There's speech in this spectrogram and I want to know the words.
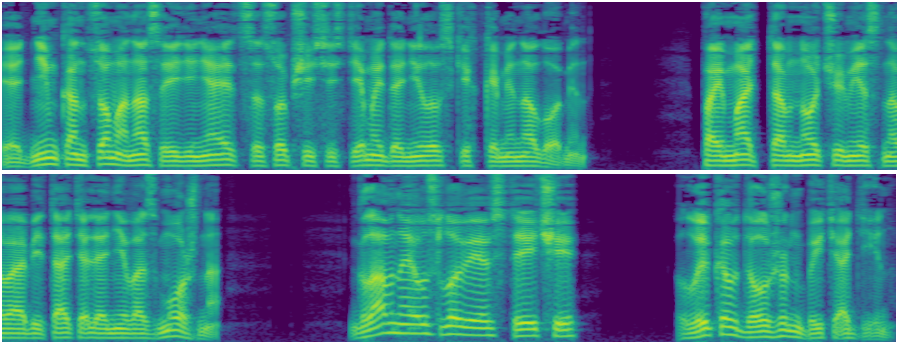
и одним концом она соединяется с общей системой даниловских каменоломен. Поймать там ночью местного обитателя невозможно. Главное условие встречи – Лыков должен быть один.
